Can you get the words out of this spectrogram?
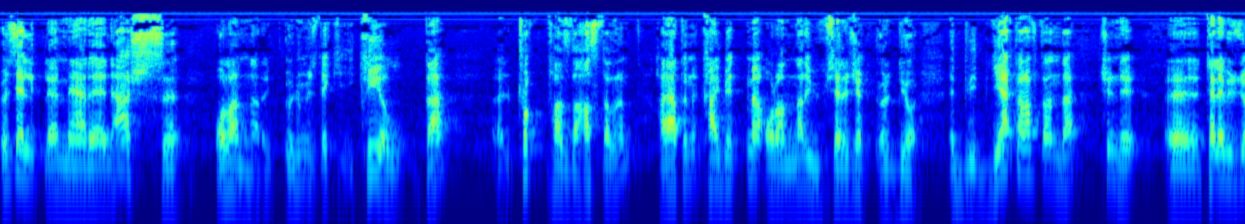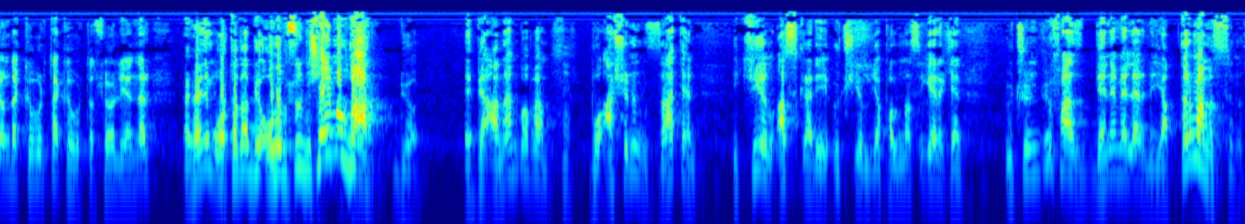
özellikle mRNA aşısı olanların önümüzdeki iki yılda e, çok fazla hastaların hayatını kaybetme oranları yükselecek diyor. E, diğer taraftan da şimdi e, televizyonda kıvırta kıvırta söyleyenler efendim ortada bir olumsuz bir şey mi var diyor. E be anam babam bu aşının zaten iki yıl asgari üç yıl yapılması gereken üçüncü faz denemelerini yaptırmamışsınız.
